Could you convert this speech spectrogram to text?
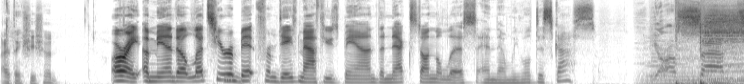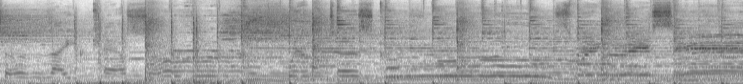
I think she should. All right, Amanda, let's hear a Hmm. bit from Dave Matthews Band, the next on the list, and then we will discuss. Your satellite castle. Winter's cold, spring races,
